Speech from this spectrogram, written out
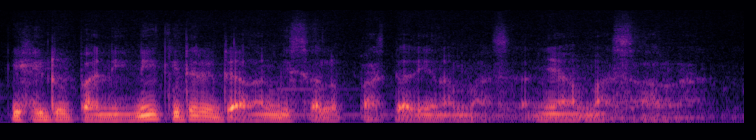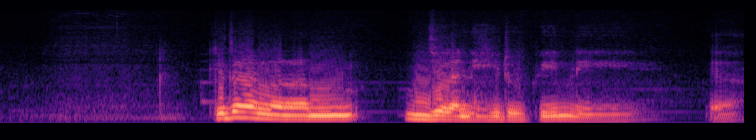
kehidupan ini kita tidak akan bisa lepas dari namanya masalah. Kita dalam menjalani hidup ini ya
